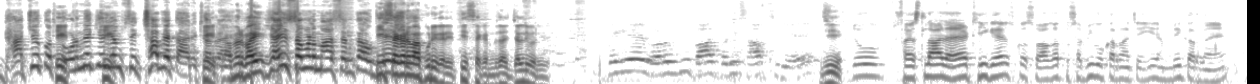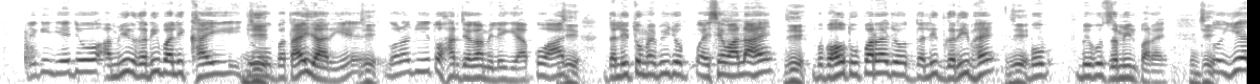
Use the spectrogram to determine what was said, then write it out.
ढांचे को तोड़ने के लिए हम शिक्षा पे कार्य कर रहे हैं। यही समण महासन का तीस सेकंड पूरी करिए तीस सेकंड जल्दी बोलिए। देखिए गौरव जी बात बड़ी साफ़ सी है। जी। जो फैसला आज आया ठीक है उसका स्वागत तो सभी को करना चाहिए हम भी कर रहे हैं। लेकिन ये जो अमीर गरीब वाली खाई जो बताई जा रही है गौरव जी ये तो हर जगह मिलेगी आपको। आज दलितों में भी जो पैसे वाला है वो बहुत ऊपर है जो दलित गरीब है वो बिल्कुल ज़मीन पर है। तो ये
